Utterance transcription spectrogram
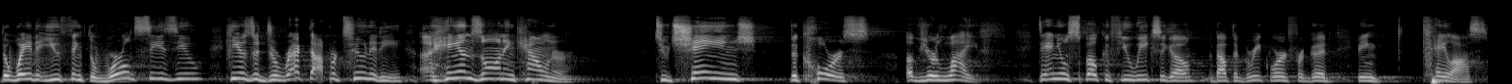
the way that you think the world sees you. He is a direct opportunity, a hands on encounter to change the course of your life. Daniel spoke a few weeks ago about the Greek word for good being kalos.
